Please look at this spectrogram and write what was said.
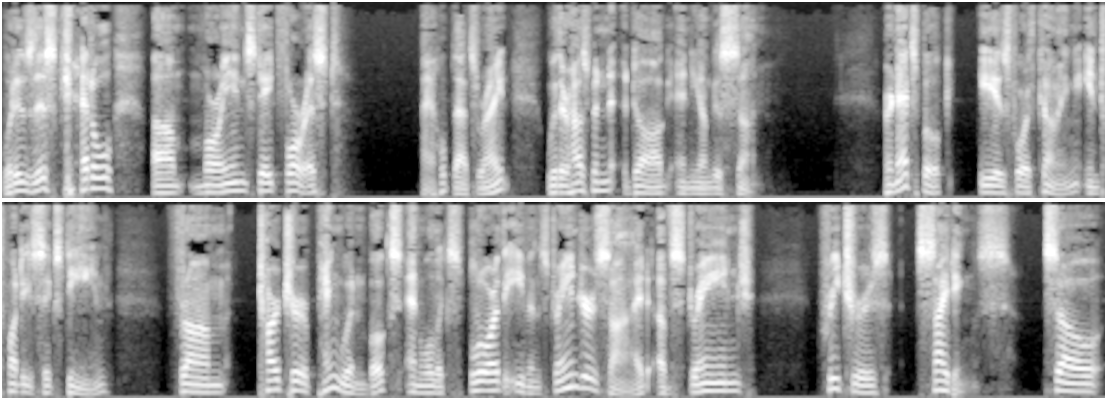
what is this? Kettle um, Moraine State Forest. I hope that's right. With her husband, dog, and youngest son. Her next book is forthcoming in 2016 from Tarcher Penguin Books and will explore the even stranger side of strange creatures sightings. So,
